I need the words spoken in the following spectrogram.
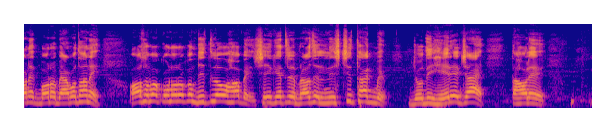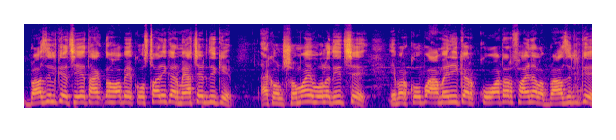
অনেক বড় ব্যবধানে। অথবা কোনো রকম জিতলেও হবে। সেই ক্ষেত্রে ব্রাজিল নিশ্চিত থাকবে। যদি হেরে যায়, তাহলে ব্রাজিলকে চেয়ে থাকতে হবে কোস্টারিকার ম্যাচের দিকে। এখন সময় বলে দিচ্ছে, এবার কোপা আমেরিকার কোয়ার্টার ফাইনাল ব্রাজিলকে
